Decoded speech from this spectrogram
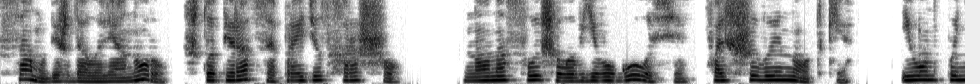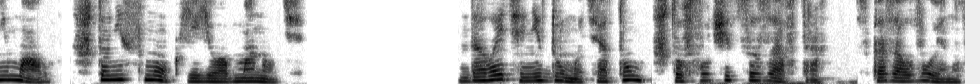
сам убеждал Элеонору, что операция пройдет хорошо. Но она слышала в его голосе фальшивые нотки, и он понимал, что не смог ее обмануть. «Давайте не думать о том, что случится завтра», — сказал Воинов.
